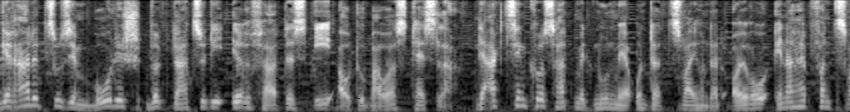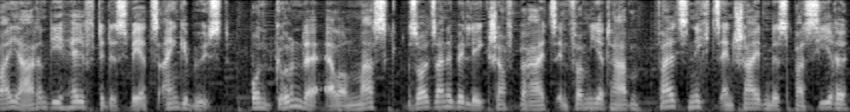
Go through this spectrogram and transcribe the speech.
Geradezu symbolisch wirkt dazu die Irrfahrt des E-Autobauers Tesla. Der Aktienkurs hat mit nunmehr unter 200 Euro innerhalb von zwei Jahren die Hälfte des Werts eingebüßt. Und Gründer Elon Musk soll seine Belegschaft bereits informiert haben, falls nichts Entscheidendes passiere,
